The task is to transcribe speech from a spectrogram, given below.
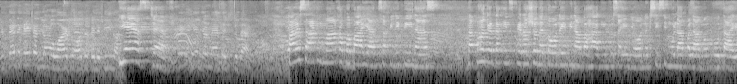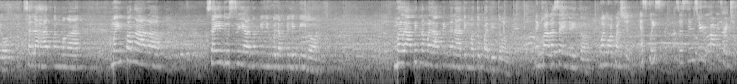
You've dedicated your award to all the Filipinos. Yes, Jeff. Can you give your message to them? Para sa aking mga kababayan sa Pilipinas, napakagandang inspirasyon na to na ibinabahagi ko sa inyo. Nagsisimula pa lamang po tayo sa lahat ng mga may pangarap sa industriya ng pelikulang Pilipino. Malapit na malapit na nating matupad ito. Thank you. Para sa inyo ito. One more question. Yes, please. So since you're up for two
